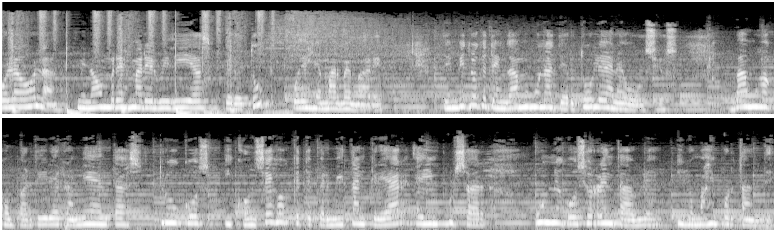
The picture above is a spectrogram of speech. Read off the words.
Hola, hola, mi nombre es María Luis Díaz, pero tú puedes llamarme Mare. Te invito a que tengamos una tertulia de negocios. Vamos a compartir herramientas, trucos y consejos que te permitan crear e impulsar un negocio rentable y lo más importante,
